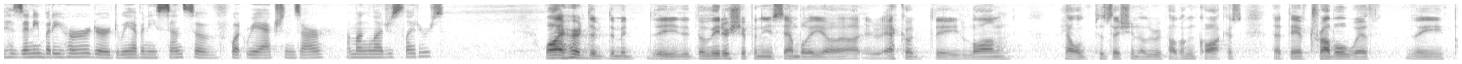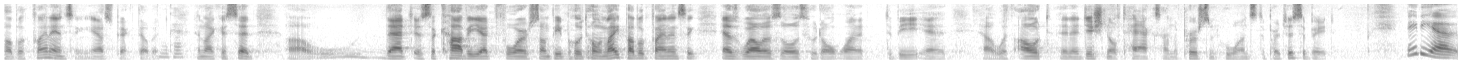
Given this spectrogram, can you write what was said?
Has anybody heard, or do we have any sense of what reactions are among legislators? Well, I heard the, the, the, the leadership in the assembly uh, echoed the long-held position of the Republican caucus that they have trouble with the public financing aspect of it. Okay. And like I said, uh, that is the caveat for some people who don't like public financing, as well as those who don't want it to be uh, uh, without an additional tax on the person who wants to participate. Maybe a,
